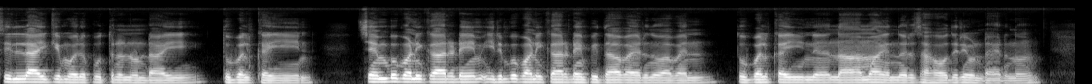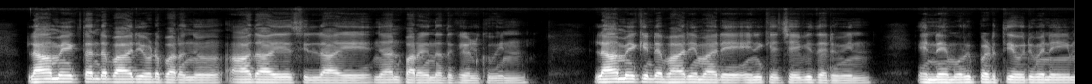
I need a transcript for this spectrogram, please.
സില്ലായിക്കും ഒരു പുത്രനുണ്ടായി തുബൽ കയ്യീൻ ചെമ്പ് പണിക്കാരുടെയും ഇരുമ്പ് പണിക്കാരുടെയും പിതാവായിരുന്നു അവൻ. തുബൽ കയ്യീന് നാമ എന്നൊരു സഹോദരി ഉണ്ടായിരുന്നു. ലാമേക് തന്റെ ഭാര്യയോട് പറഞ്ഞു ആദായേ സില്ലായേ ഞാൻ പറയുന്നത് കേൾക്കുവിൻ. ലാമേക്കിന്റെ ഭാര്യമാരെ എനിക്ക് ചെവി തരുവിൻ. എന്നെ മുറിപ്പെടുത്തിയ ഒരുവനെയും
